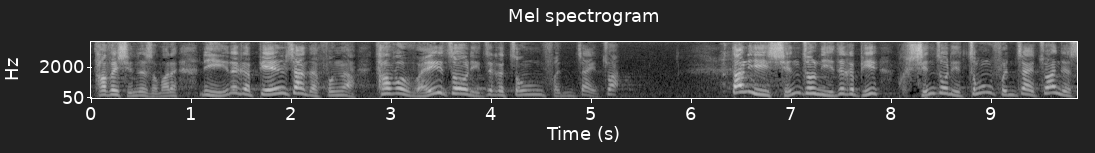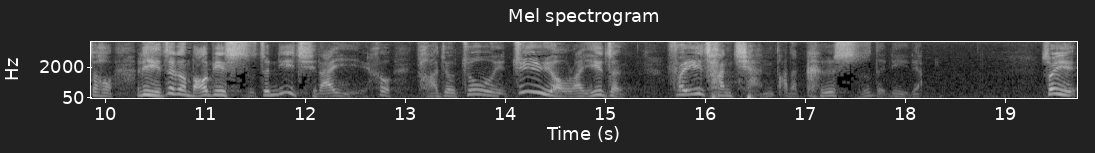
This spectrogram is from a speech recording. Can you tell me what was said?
它会形成什么呢？你那个边上的风啊，它会围着你这个中分在转。当你行走你这个笔，行走你中分在转的时候，你这个毛笔使劲立起来以后，它就具具有了一种非常强大的刻石的力量。所以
